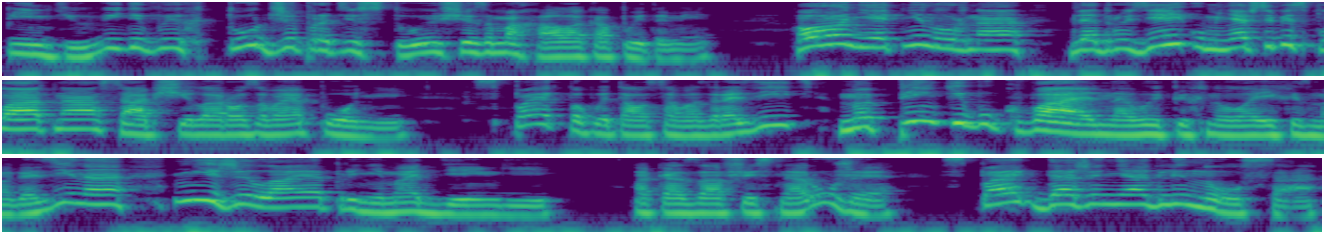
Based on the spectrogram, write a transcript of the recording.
Пинки, увидев их, тут же протестующе замахала копытами. «О, нет, не нужно. Для друзей у меня все бесплатно», — сообщила розовая пони. Спайк попытался возразить, но Пинки буквально выпихнула их из магазина, не желая принимать деньги. Оказавшись снаружи, Спайк даже не оглянулся,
